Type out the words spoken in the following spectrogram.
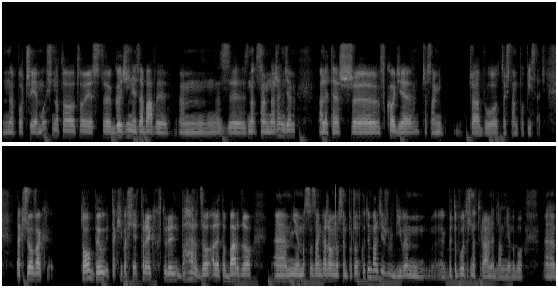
no, po czyjemuś, no to, to jest godziny zabawy z, z samym narzędziem, ale też e, w kodzie czasami trzeba było coś tam popisać. Tak czy owak, to był taki właśnie projekt, który bardzo, ale to bardzo e, mnie mocno zaangażował na samym początku, tym bardziej, że lubiłem, jakby to było też naturalne dla mnie, no bo e,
